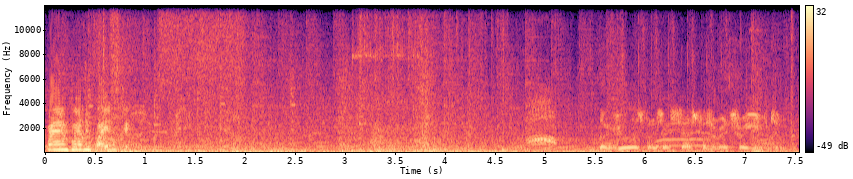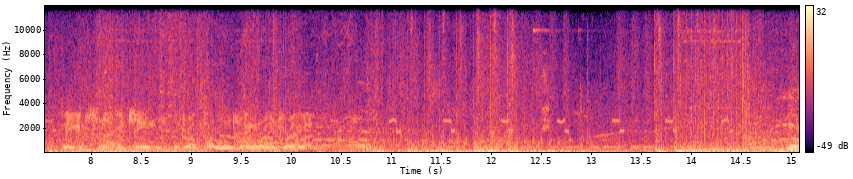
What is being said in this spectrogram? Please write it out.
pengen pengen fire sih. The mule's been successfully retrieved. Make it snappy, team. The drop pod won't hang around forever. Please!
